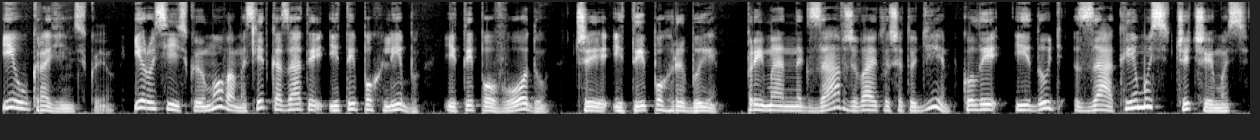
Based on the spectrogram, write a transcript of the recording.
І українською, і російською мовами слід казати іти по хліб, іти по воду чи іти по гриби. Прийменник за вживають лише тоді, коли йдуть за кимось чи чимось,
